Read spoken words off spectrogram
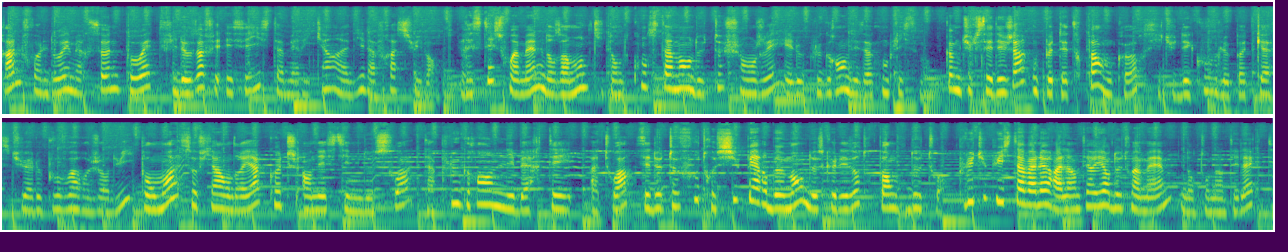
Ralph Waldo Emerson, poète, philosophe et essayiste américain, a dit la phrase suivante. Rester soi-même dans un monde qui tente constamment de te changer est le plus grand des accomplissements. Comme tu le sais déjà, ou peut-être pas encore, si tu découvres le podcast Tu as le pouvoir aujourd'hui, pour moi, Sophia Andrea, coach en estime de soi, ta plus grande liberté à toi, c'est de te foutre superbement de ce que les autres pensent de toi. Plus tu puisses ta valeur à l'intérieur de toi-même, dans ton intellect,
